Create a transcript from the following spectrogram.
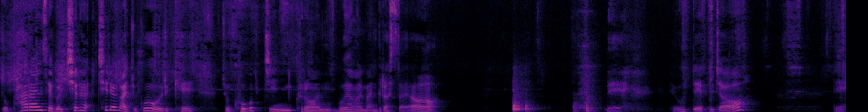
또 파란색을 칠해, 가지고 이렇게 좀 고급진 그런 모양을 만들었어요. 네. 이것도 예쁘죠? 네.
